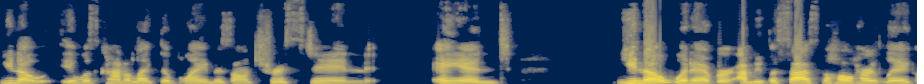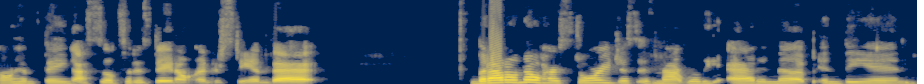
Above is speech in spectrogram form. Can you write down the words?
you know, it was kind of like the blame is on Tristan and, you know, whatever. I mean, besides the whole her leg on him thing, I still to this day don't understand that. But I don't know. Her story just is not really adding up. And then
